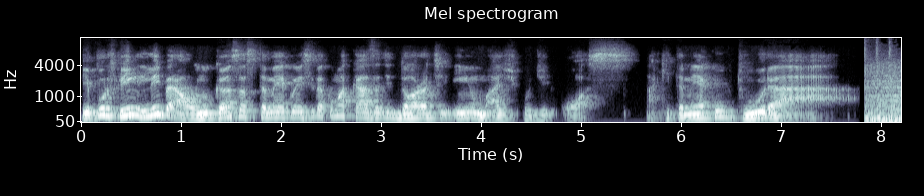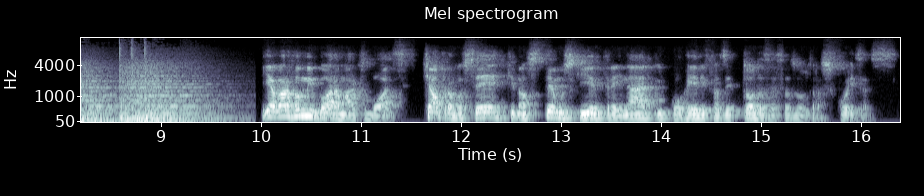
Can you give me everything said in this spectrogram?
E por fim, Liberal, no Kansas, também é conhecida como a casa de Dorothy em O Mágico de Oz. Aqui também é cultura. E agora vamos embora, Marcos Bose. Tchau para você, que nós temos que ir treinar e correr e fazer todas essas outras coisas.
